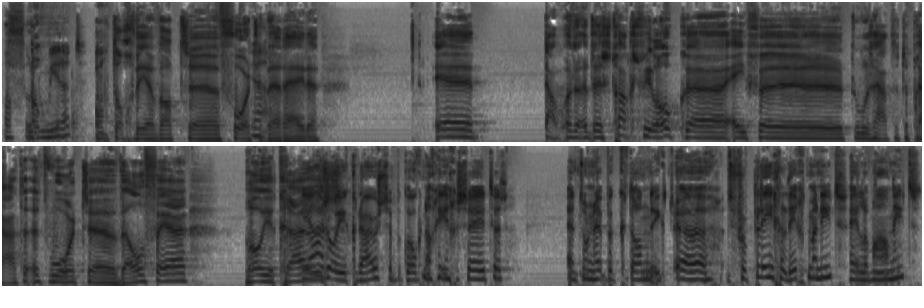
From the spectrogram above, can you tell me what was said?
Of hoe noem je dat? om toch weer wat eh, voor te Ja. bereiden. Eh, nou, straks viel ook eh, even, toen we zaten te praten... het woord welfare, Rode Kruis. Ja, Rode Kruis heb ik ook nog ingezeten. En toen heb ik dan... Ik, eh, het verplegen ligt me niet, helemaal niet.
